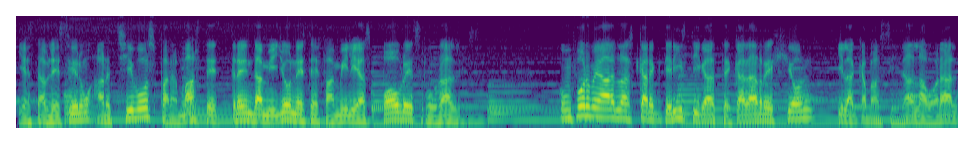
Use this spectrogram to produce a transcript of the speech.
y establecieron archivos para más de 30 millones de familias pobres rurales. Conforme a las características de cada región y la capacidad laboral,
